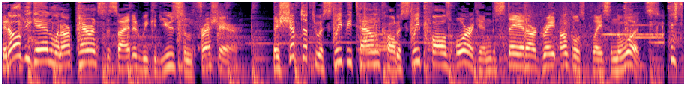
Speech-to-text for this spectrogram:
It all began when our parents decided we could use some fresh air. They shipped us to a sleepy town called Sleep Falls, Oregon to stay at our great uncle's place in the woods. This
